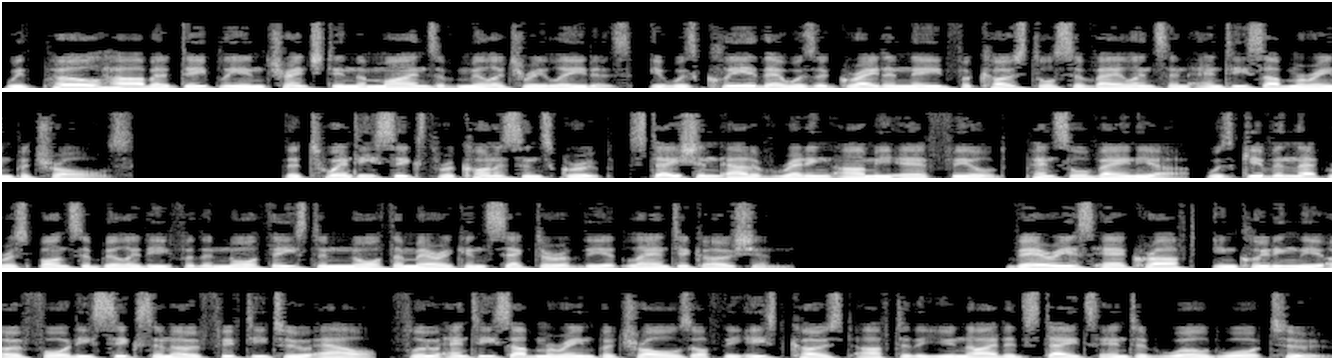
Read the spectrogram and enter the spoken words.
With Pearl Harbor deeply entrenched in the minds of military leaders, it was clear there was a greater need for coastal surveillance and anti-submarine patrols. The 26th Reconnaissance Group, stationed out of Reading Army Air Field, Pennsylvania, was given that responsibility for the northeastern North American sector of the Atlantic Ocean. Various aircraft, including the O-46 and O-52 OWL, flew anti-submarine patrols off the East Coast after the United States entered World War II.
